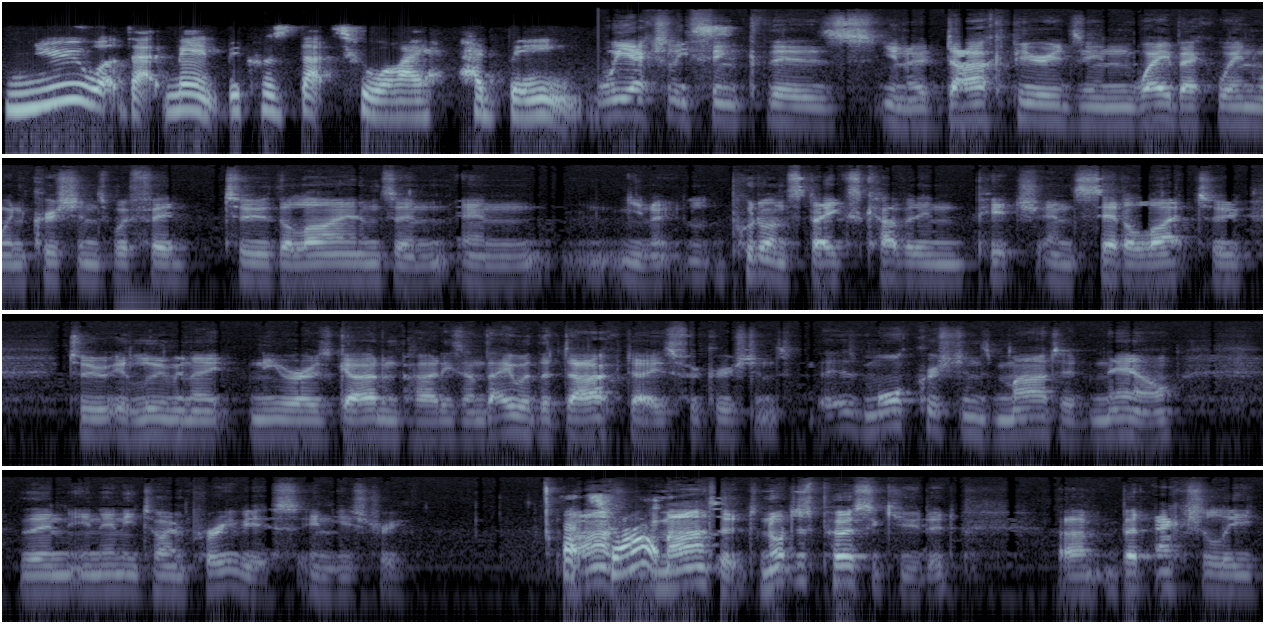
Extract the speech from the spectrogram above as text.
knew what that meant because that's who I had been. We actually think there's you know dark periods in way back when when Christians were fed to the lions and and you know put on stakes covered in pitch and set alight to to illuminate Nero's garden parties, and they were the dark days for Christians. There's more Christians martyred now than in any time previous in history. That's right. Martyred, not just persecuted, um, but actually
